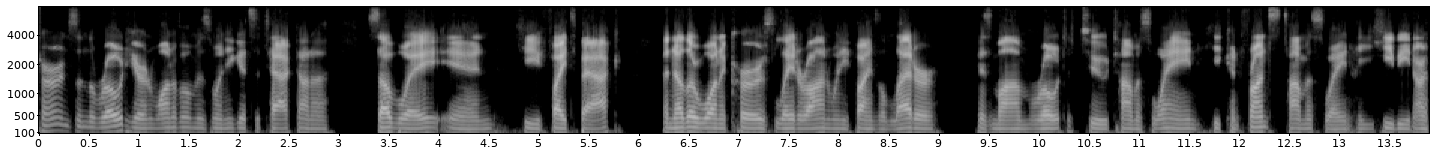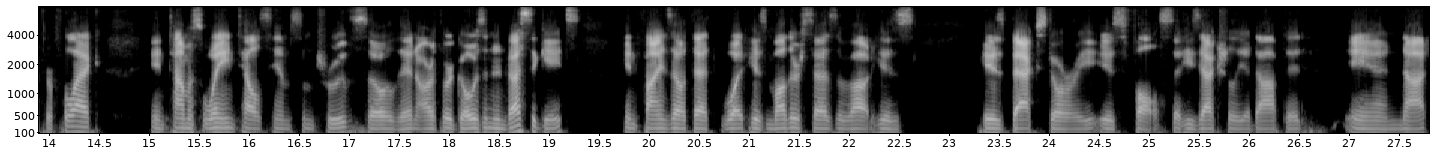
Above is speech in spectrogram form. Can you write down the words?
turns in the road here, and one of them is when he gets attacked on a subway and he fights back. Another one occurs later on when he finds a letter his mom wrote to Thomas Wayne. He confronts Thomas Wayne, he, he being Arthur Fleck, and Thomas Wayne tells him some truth. So then Arthur goes and investigates and finds out that what his mother says about his his backstory is false, that he's actually adopted and not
